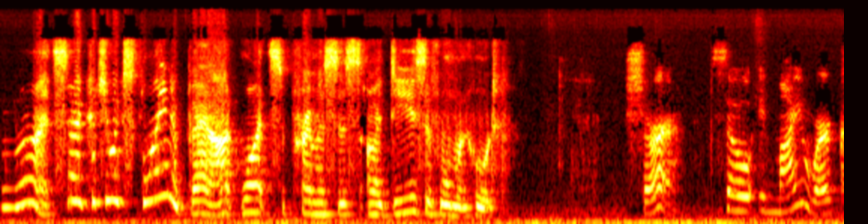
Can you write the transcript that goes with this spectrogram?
Right. So, could you explain about white supremacist ideas of womanhood? Sure. So, in my work,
